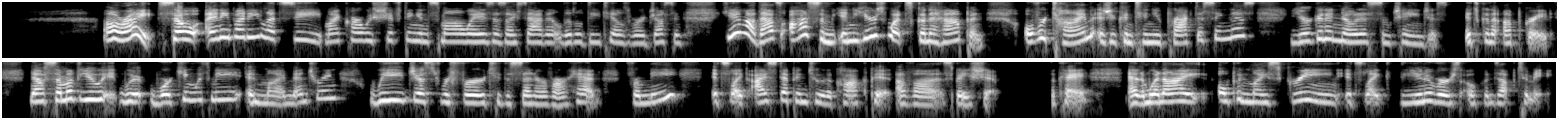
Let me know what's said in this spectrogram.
All right. So anybody, let's see. My car was shifting in small ways as I sat in little details were adjusting. Yeah, that's awesome. And here's what's going to happen. Over time, as you continue practicing this, you're going to notice some changes. It's going to upgrade. Now, some of you we're working with me in my mentoring, we just refer to the center of our head. For me, it's like I step into the cockpit of a spaceship. Okay. And when I open my screen, it's like the universe opens up to me.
